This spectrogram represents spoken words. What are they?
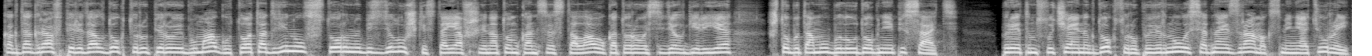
Когда граф передал доктору перо и бумагу, то отодвинул в сторону безделушки, стоявшие на том конце стола, у которого сидел Гирье, чтобы тому было удобнее писать. При этом случайно к доктору повернулась одна из рамок с миниатюрой,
